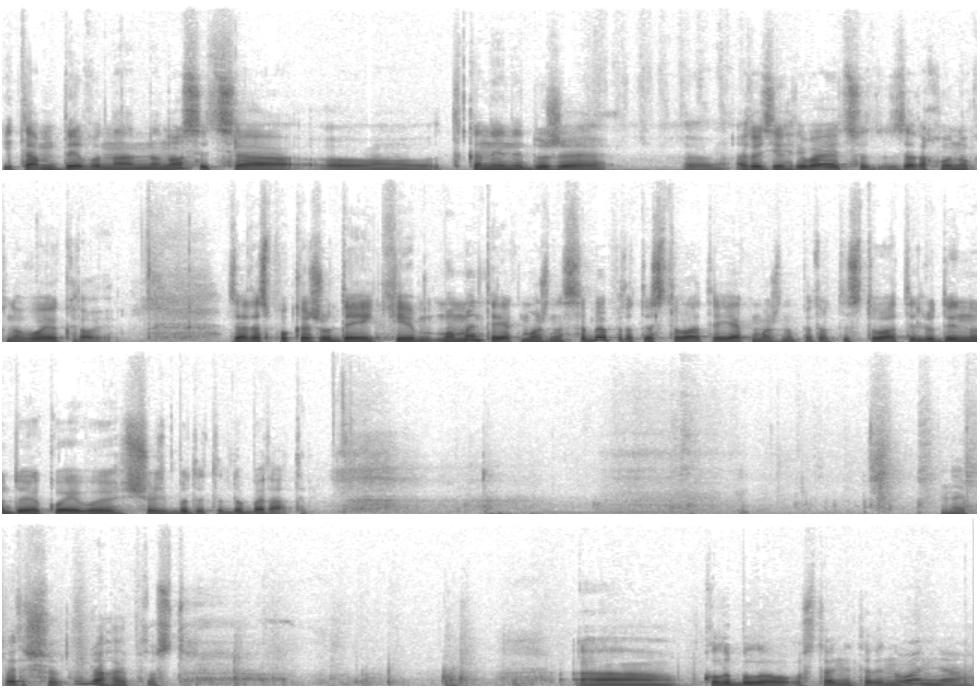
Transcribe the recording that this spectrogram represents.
І там, де вона наноситься, тканини дуже е, розігріваються за рахунок нової крові. Зараз покажу деякі моменти, як можна себе протестувати, як можна протестувати людину, до якої ви щось будете добирати. Найперше, ну, лягай просто. А, коли було останнє тренування,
